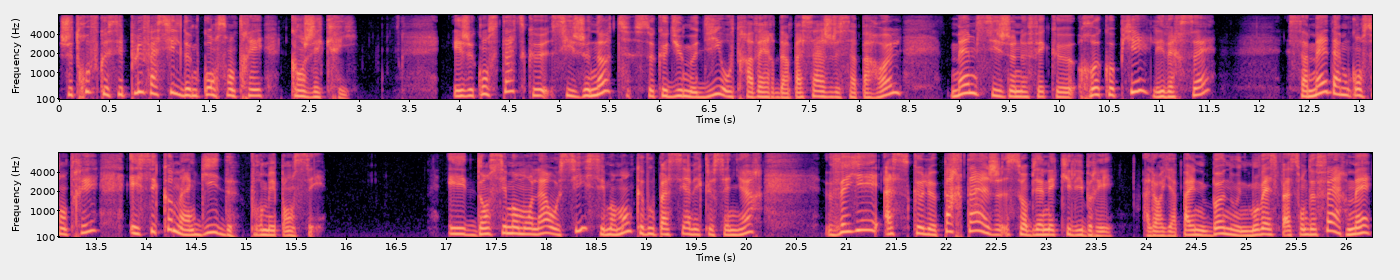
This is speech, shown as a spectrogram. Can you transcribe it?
je trouve que c'est plus facile de me concentrer quand j'écris. Et je constate que si je note ce que Dieu me dit au travers d'un passage de sa parole, même si je ne fais que recopier les versets, ça m'aide à me concentrer et c'est comme un guide pour mes pensées. Et dans ces moments-là aussi, ces moments que vous passez avec le Seigneur, Veillez à ce que le partage soit bien équilibré. Alors il n'y a pas une bonne ou une mauvaise façon de faire, mais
